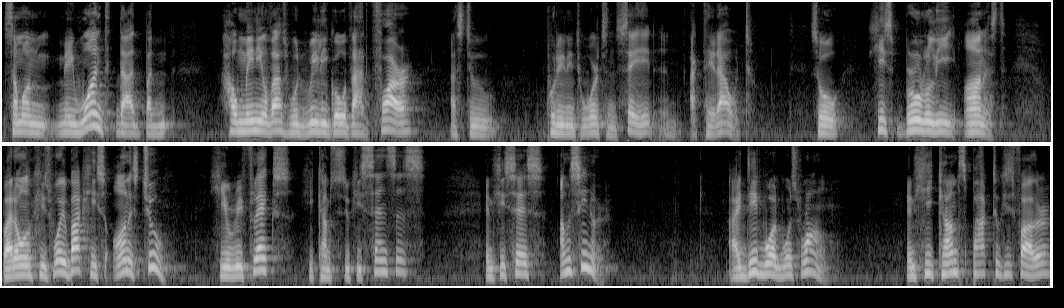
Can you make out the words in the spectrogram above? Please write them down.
Someone may want that, but how many of us would really go that far as to put it into words and say it and act it out. So he's brutally honest. But on his way back, he's honest too. He reflects, he comes to his senses, and he says, I'm a sinner. I did what was wrong. And he comes back to his father,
